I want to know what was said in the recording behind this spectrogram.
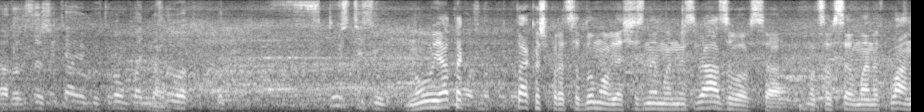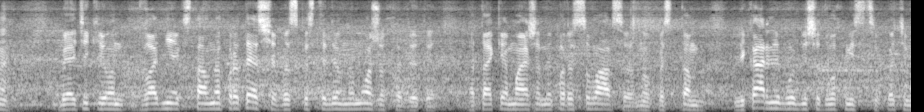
але це життя якби, в такому плані, можливо, от, в ту стізю. Ну я так також про це думав, я ще з ними не зв'язувався. Ну це все в мене в планах. Бо я тільки он два дні як став на протез, ще без костелів не можу ходити. А так я майже не пересувався. Ну там в лікарні був більше двох місяців, потім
